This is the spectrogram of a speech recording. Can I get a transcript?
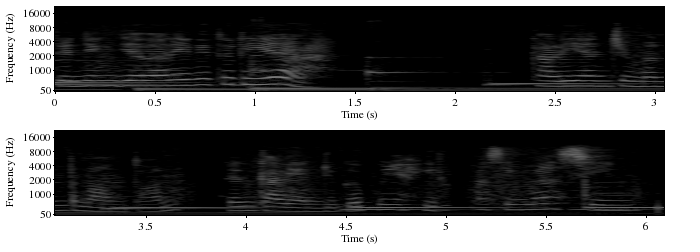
dan yang jalanin itu dia. Kalian cuman penonton dan kalian juga punya hidup masing-masing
